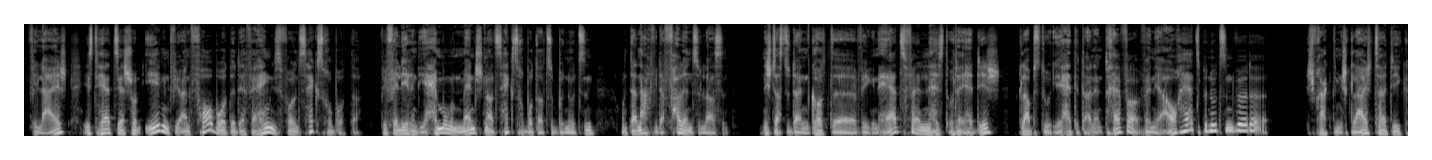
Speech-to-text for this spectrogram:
Vielleicht ist Herz ja schon irgendwie ein Vorbote der verhängnisvollen Sexroboter. Wir verlieren die Hemmungen, Menschen als Sexroboter zu benutzen und danach wieder fallen zu lassen. Nicht, dass du deinen Gott äh, wegen Herz fällen lässt oder er dich. Glaubst du, ihr hättet einen Treffer, wenn ihr auch Herz benutzen würde? Ich fragte mich gleichzeitig,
